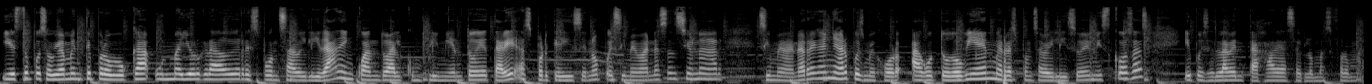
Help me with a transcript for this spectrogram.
y esto pues obviamente provoca un mayor grado de responsabilidad en cuanto al cumplimiento de tareas, porque dice, no, pues si me van a sancionar, si me van a regañar, pues mejor hago todo bien, me responsabilizo de mis cosas y pues es la ventaja de hacerlo más formal.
